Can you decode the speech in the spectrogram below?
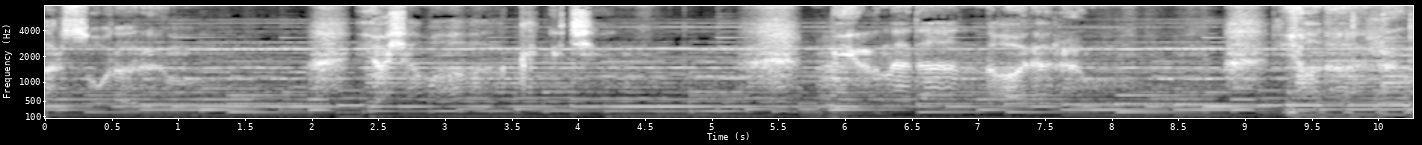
Sorular sorarım. Yaşamak için Bir neden ararım. Yanarım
